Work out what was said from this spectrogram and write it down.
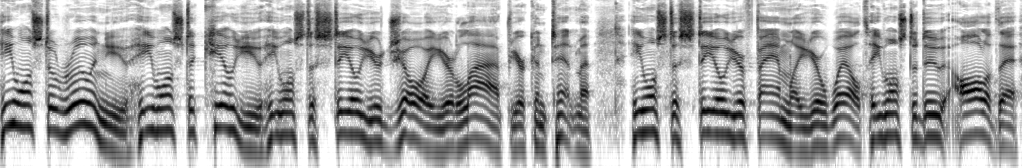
He wants to ruin you. He wants to kill you. He wants to steal your joy, your life, your contentment. He wants to steal your family, your wealth. He wants to do all of that.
